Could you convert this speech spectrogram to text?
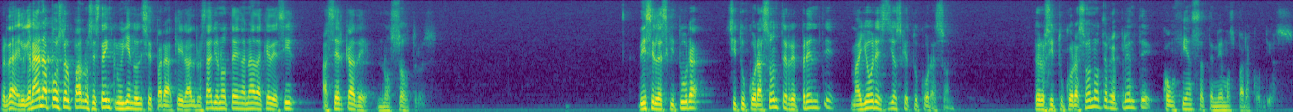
¿verdad? El gran apóstol Pablo se está incluyendo, dice, para que el adversario no tenga nada que decir acerca de nosotros. Dice la escritura, si tu corazón te reprende, mayor es Dios que tu corazón. Pero si tu corazón no te reprende, confianza tenemos para con Dios.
